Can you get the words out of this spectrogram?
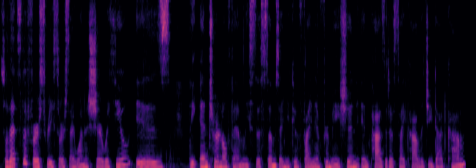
So that's the first resource I want to share with you is the internal family systems and you can find information in positivepsychology.com.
